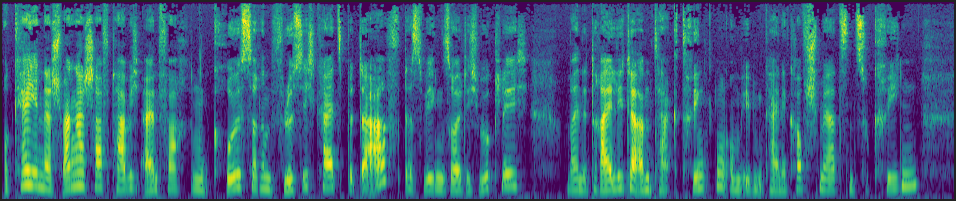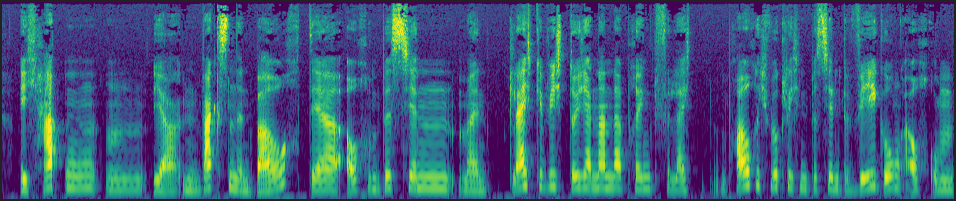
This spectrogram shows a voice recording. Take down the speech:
okay, in der Schwangerschaft habe ich einfach einen größeren Flüssigkeitsbedarf. Deswegen sollte ich wirklich meine drei Liter am Tag trinken, um eben keine Kopfschmerzen zu kriegen ich habe einen, ja, einen wachsenden Bauch, der auch ein bisschen mein Gleichgewicht durcheinander bringt. Vielleicht brauche ich wirklich ein bisschen Bewegung, auch um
